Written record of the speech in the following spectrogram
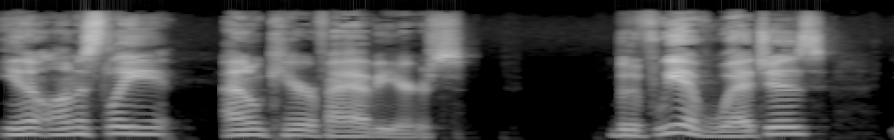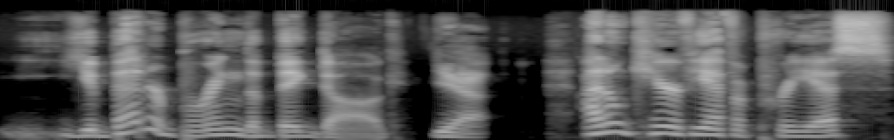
you know, honestly, I don't care if I have ears, but if we have wedges, you better bring the big dog. yeah I don't care if you have a Prius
